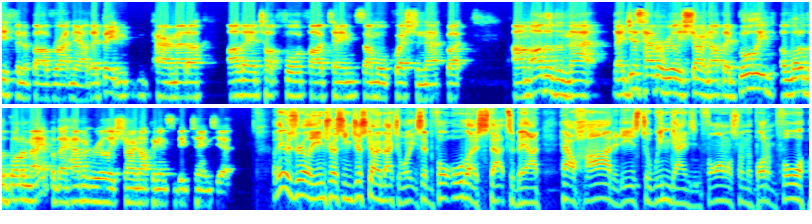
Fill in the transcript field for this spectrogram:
fifth and above right now. They beat Parramatta. Are they a top four or five team? Some will question that. But um, other than that, they just haven't really shown up. They bullied a lot of the bottom eight, but they haven't really shown up against the big teams yet. I think it was really interesting just going back to what you said before, all those stats about how hard it is to win games in finals from the bottom four.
